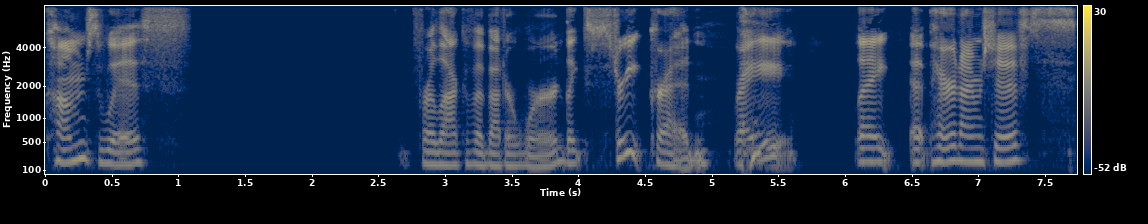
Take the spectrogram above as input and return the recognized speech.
comes with, for lack of a better word, like street cred, right? Like at Paradigm Shifts,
